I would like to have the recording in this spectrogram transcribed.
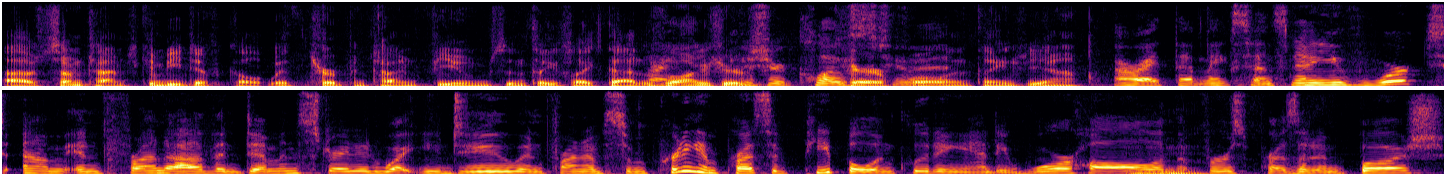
uh, sometimes can be difficult with turpentine fumes and things like that, right. as long as you're, you're close careful and things, yeah. All right, that makes sense. Now, you've worked um, in front of and demonstrated what you do in front of some pretty impressive people, including Andy Warhol mm. and the mm. first President Bush.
